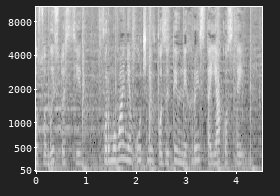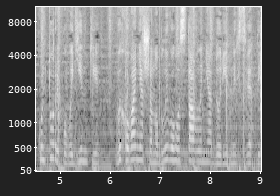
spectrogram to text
особистості, формування в учнів позитивних рис та якостей, культури поведінки, виховання шанобливого ставлення до рідних святинь.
